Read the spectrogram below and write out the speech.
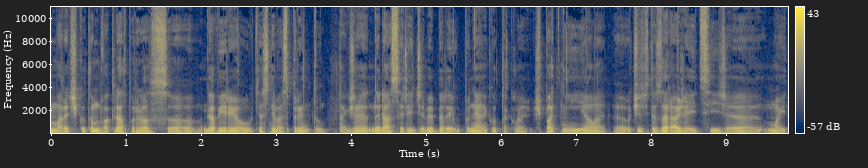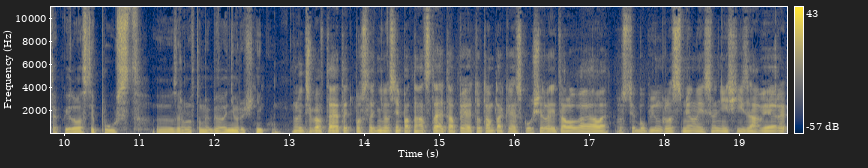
Marečko tam dvakrát prohrál s eh, Gaviriou těsně ve sprintu, takže nedá se říct, že by byli úplně jako takhle špatní, ale určitě to je zarážející, že mají takovýhle vlastně půst zrovna v tom jubilejním ročníku. No třeba v té teď poslední vlastně 15. etapě to tam také zkoušeli chtěli Italové, ale prostě Bob Jungels měl nejsilnější závěr.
